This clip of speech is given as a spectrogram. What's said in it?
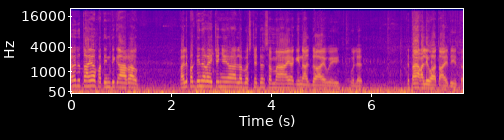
Ito tayo, patindig araw. Bali pag diniretso nyo yung labas nyo dun sa may Aguinaldo Highway ulit. Ito tayo, kaliwa tayo dito.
